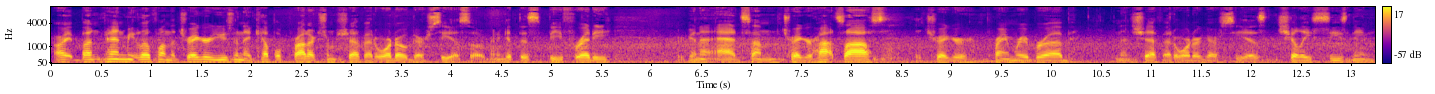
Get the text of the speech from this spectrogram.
All right, Bundt pan meatloaf on the Traeger using a couple products from Chef Eduardo Garcia. So we're gonna get this beef ready. We're gonna add some Traeger hot sauce, the Traeger prime rib rub, and then Chef Eduardo Garcia's chili seasoning.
